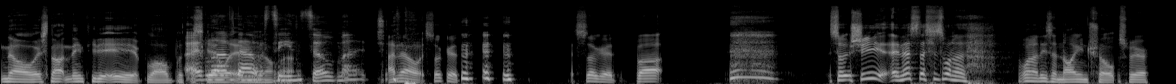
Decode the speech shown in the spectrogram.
No, it's not 1988 blob with the I love that scene so much. I know it's so good. it's so good, but so she and this this is one of one of these annoying tropes where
